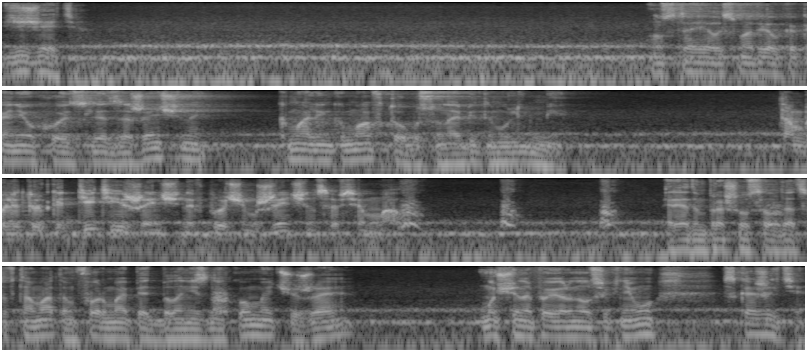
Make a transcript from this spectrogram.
езжайте». Он стоял и смотрел, как они уходят вслед за женщиной к маленькому автобусу, набитому людьми. Там были только дети и женщины, впрочем, женщин совсем мало. Рядом прошел солдат с автоматом, форма опять была незнакомая, чужая. Мужчина повернулся к нему. «Скажите».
